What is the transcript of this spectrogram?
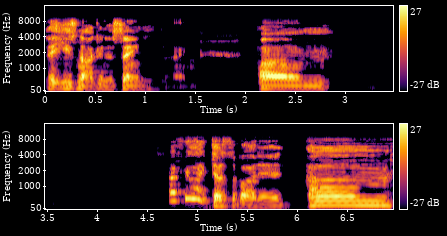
that he's not going to say anything. Um, I feel like that's about it. Um,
